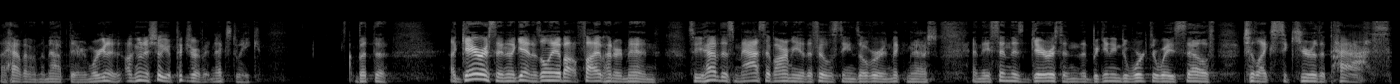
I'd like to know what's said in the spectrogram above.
I have it on the map there. And we're gonna I'm gonna show you a picture of it next week. But the a garrison, again, is only about 500 men. So you have this massive army of the Philistines over in Michmash, and they send this garrison, they're beginning to work their way south to like secure the pass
